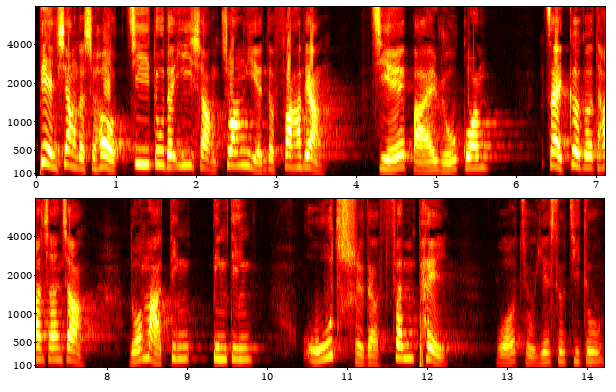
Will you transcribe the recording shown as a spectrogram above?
变相的时候，基督的衣裳庄严的发亮，洁白如光。在各个他山上，罗马钉兵丁无耻的分配我主耶稣基督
